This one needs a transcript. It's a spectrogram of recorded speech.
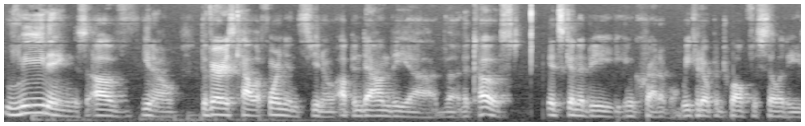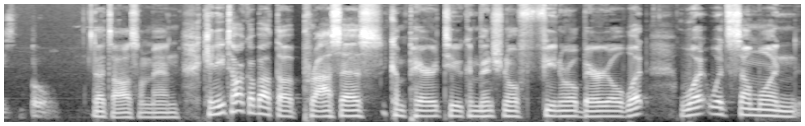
leanings of you know the various Californians, you know, up and down the uh, the, the coast. It's going to be incredible. We could open 12 facilities. Boom. That's awesome, man. Can you talk about the process compared to conventional funeral burial? What what would someone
